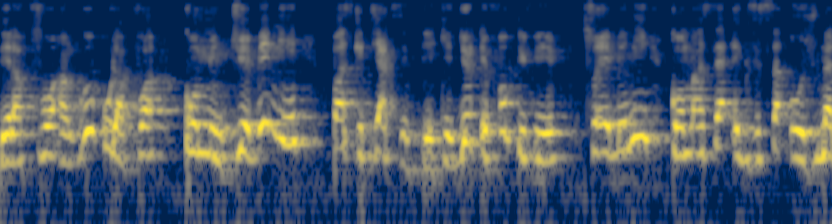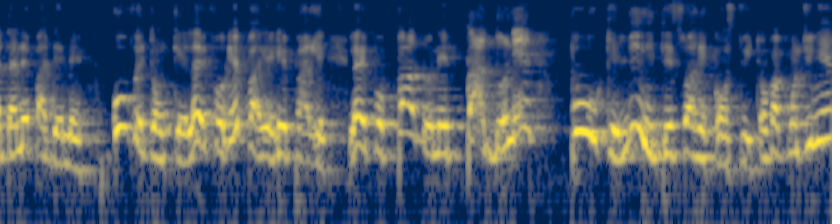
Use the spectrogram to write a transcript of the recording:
de la foi en groupe ou la foi commune. Tu es béni parce que tu as accepté. Que Dieu te fortifie. Soyez béni. Commencez à exercer aujourd'hui. N'attendez pas demain. Ouvre ton cœur. Là, il faut réparer, réparer. Là, il faut pardonner, pardonner pour que l'unité soit reconstruite. On va continuer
